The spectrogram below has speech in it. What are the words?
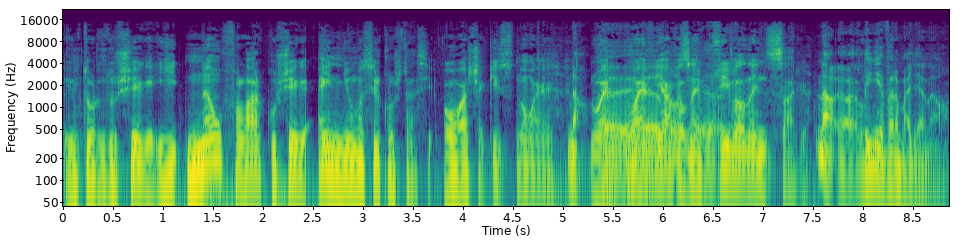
em torno do Chega e não falar com o Chega em nenhuma circunstância? Ou acha que isso não é, não, não é, não é eh, viável, nem possível, nem necessário? Não, eh, linha vermelha não.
